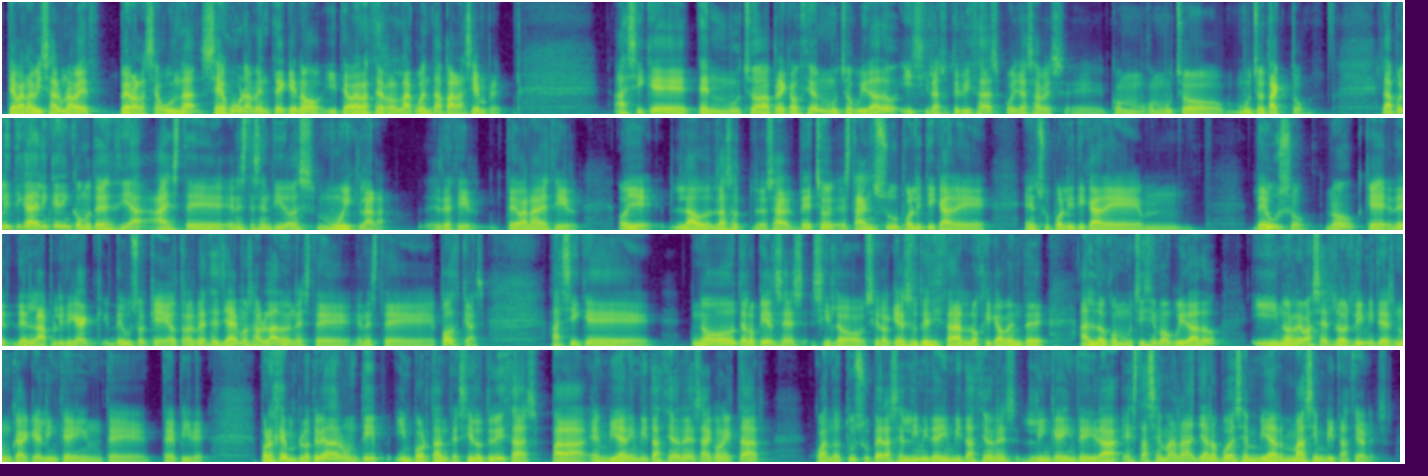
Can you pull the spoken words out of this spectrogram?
te van a avisar una vez, pero a la segunda seguramente que no y te van a cerrar la cuenta para siempre. Así que ten mucha precaución, mucho cuidado y si las utilizas, pues ya sabes, eh, con, mucho, mucho tacto. La política de LinkedIn, como te decía, a este, en este sentido es muy clara. Es decir, te van a decir, oye, de hecho está en su política de, en su política de, mm, de uso, ¿no? Que de, la política de uso que otras veces ya hemos hablado en este, en este podcast. Así que no te lo pienses, si lo, si lo quieres utilizar, lógicamente, hazlo con muchísimo cuidado y no rebases los límites nunca que LinkedIn te, te pide. Por ejemplo, te voy a dar un tip importante. Si lo utilizas para enviar invitaciones a conectar, cuando tú superas el límite de invitaciones, LinkedIn te dirá, esta semana ya no puedes enviar más invitaciones.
